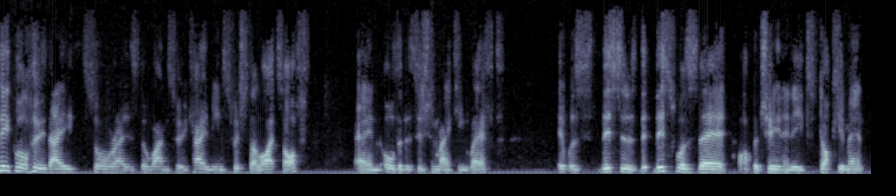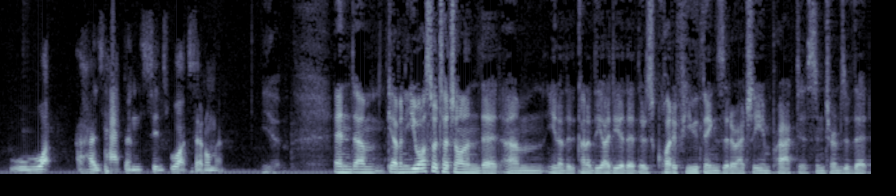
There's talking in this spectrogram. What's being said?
people who they saw as the ones who came in, switched the lights off, and all the decision making left. It was this is this was their opportunity to document what has happened since white settlement. Yeah. And um, Gavin, you also touch on that, um, you know, the kind of the idea that there's quite a few things that are actually in practice in terms of that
